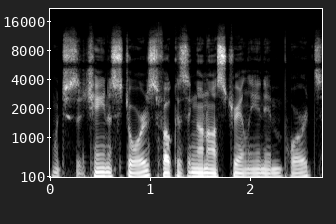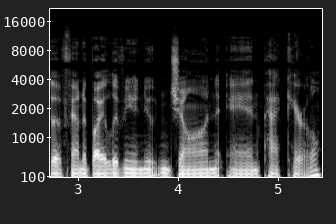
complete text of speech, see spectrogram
which is a chain of stores focusing on Australian imports, uh, founded by Olivia Newton-John and Pat Carroll.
